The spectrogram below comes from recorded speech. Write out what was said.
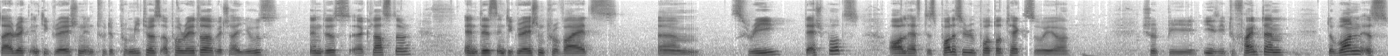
direct integration into the Prometheus operator, which I use in this uh, cluster. And this integration provides um, three dashboards. All have this Policy Reporter tag, so we are should be easy to find them. The one is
